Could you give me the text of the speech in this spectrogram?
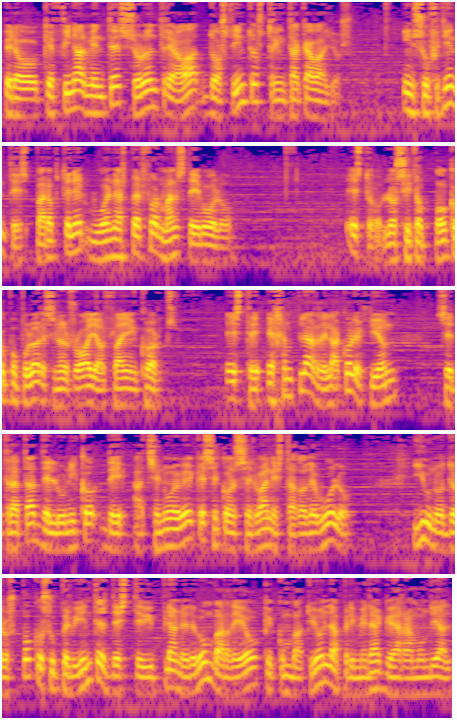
pero que finalmente solo entregaba 230 caballos, insuficientes para obtener buenas performances de vuelo. Esto los hizo poco populares en el Royal Flying Corps. Este ejemplar de la colección se trata del único DH-9 que se conserva en estado de vuelo, y uno de los pocos supervivientes de este biplano de bombardeo que combatió en la Primera Guerra Mundial.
